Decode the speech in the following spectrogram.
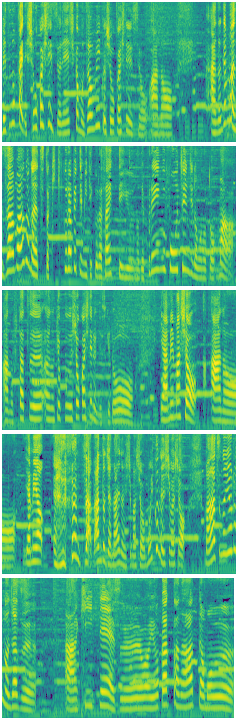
別の回で紹介してるんですよね。しかもザ・ウェイト紹介してるんですよ。あの、あの、でも、ザ・バンドのやつと聴き比べてみてくださいっていうので、プレイング・フォー・チェンジのものと、まあ、あの、2つ、あの、曲紹介してるんですけど、やめましょう。あの、やめよう。ザ・バンドじゃないのにしましょう。もう一個のにしましょう。真夏の夜のジャズ、あ聞いて、すごい良かったなって思う。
